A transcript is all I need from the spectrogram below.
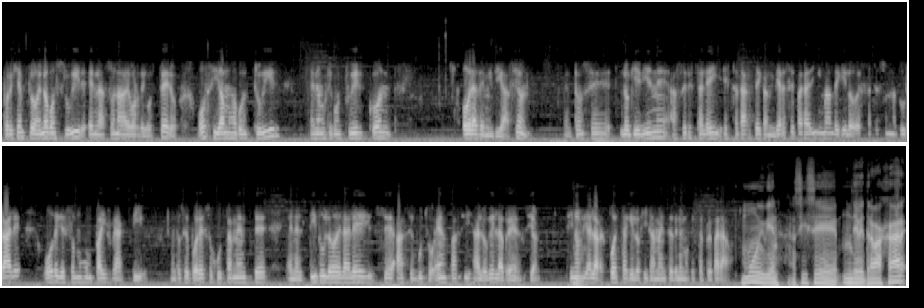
Por ejemplo, de no construir en la zona de borde costero, o si vamos a construir, tenemos que construir con obras de mitigación. Entonces, lo que viene a hacer esta ley es tratar de cambiar ese paradigma de que los desastres son naturales o de que somos un país reactivo. Entonces, por eso justamente en el título de la ley se hace mucho énfasis a lo que es la prevención sin mm. olvidar la respuesta que lógicamente tenemos que estar preparados. Muy bien, así se debe trabajar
